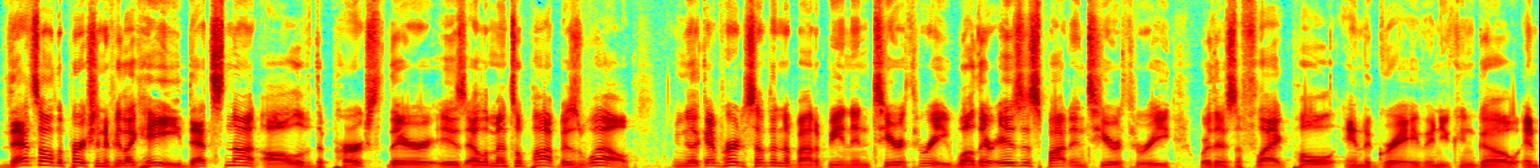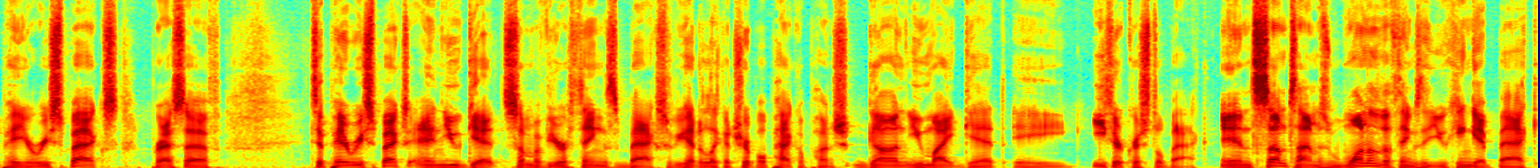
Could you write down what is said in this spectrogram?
that's all the perks. And if you're like, hey, that's not all of the perks, there is Elemental Pop as well. And you're like, I've heard something about it being in Tier 3. Well, there is a spot in Tier 3 where there's a flagpole and a grave, and you can go and pay your respects, press F, to pay respects and you get some of your things back. So if you had like a triple pack a punch gun, you might get a aether crystal back. And sometimes one of the things that you can get back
